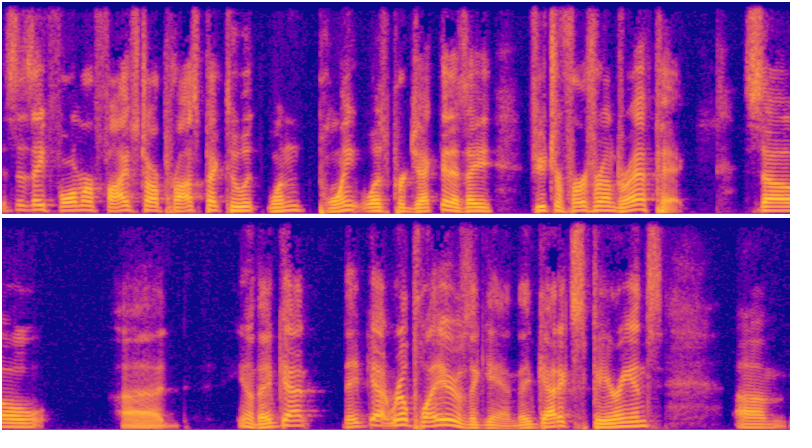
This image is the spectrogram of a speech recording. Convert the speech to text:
this is a former five star prospect who at one point was projected as a future first round draft pick. So, uh, you know, they've got they've got real players again. They've got experience. Um,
